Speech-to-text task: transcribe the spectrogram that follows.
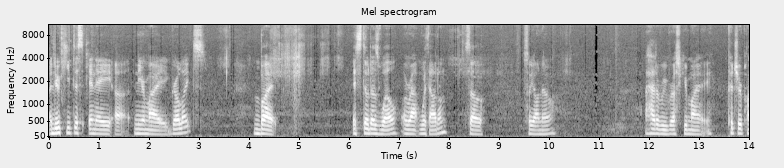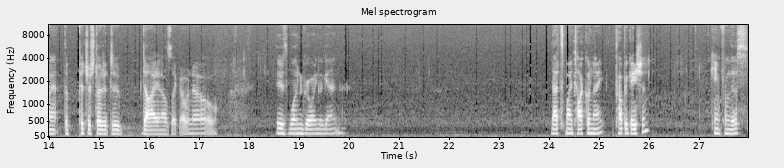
I do keep this in a uh, near my grow lights, but it still does well around without them. So, so y'all know. I had to re-rescue my pitcher plant. The pitcher started to die and I was like, oh no. There's one growing again. That's my taconite propagation. Came from this.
